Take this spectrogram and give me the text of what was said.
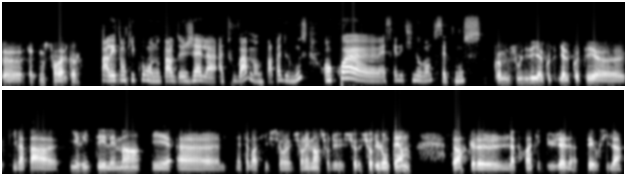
euh, cette mousse sans alcool par les temps qui courent, on nous parle de gel à, tout va, mais on ne parle pas de mousse. En quoi euh, est-ce qu'elle est innovante, cette mousse? Comme je vous le disais, il y a le côté, euh, qui ne va pas euh, irriter les mains et être abrasif sur, le, sur les mains sur du, sur, sur du long terme. savoir que la problématique du gel, c'est aussi la,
